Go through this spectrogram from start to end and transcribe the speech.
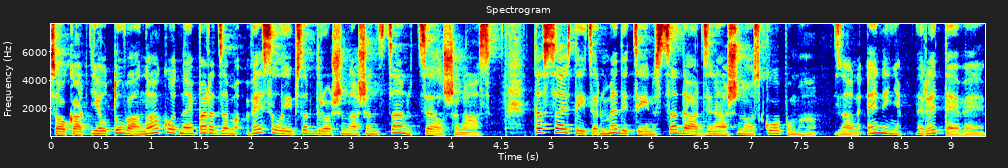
Savukārt jau tuvā nākotnē paredzama veselības apdrošināšanas cenu celšanās. Tas saistīts ar medicīnas sadārdzināšanos kopumā. Zana Eniņa, RTV.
